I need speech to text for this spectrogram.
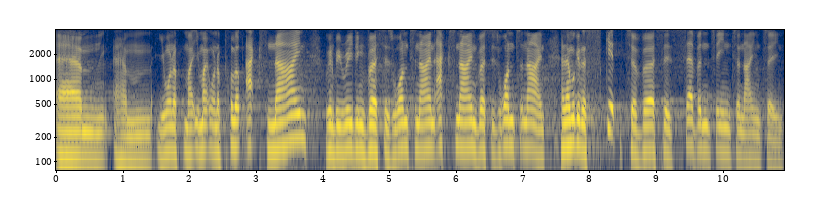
um, um, you, want to, you might want to pull up Acts 9. We're going to be reading verses 1 to 9. Acts 9, verses 1 to 9. And then we're going to skip to verses 17 to 19.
